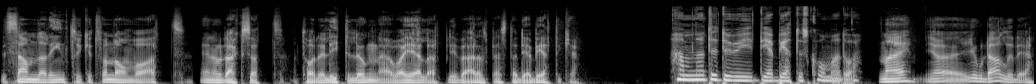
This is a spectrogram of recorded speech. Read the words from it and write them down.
det samlade intrycket från dem var att det är nog dags att, att ta det lite lugnare vad gäller att bli världens bästa diabetiker. Hamnade du i diabeteskoma då? Nej, jag gjorde aldrig det.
